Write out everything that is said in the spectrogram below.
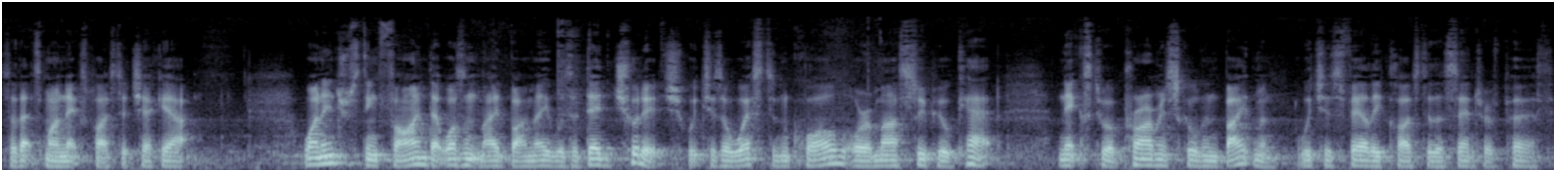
So that's my next place to check out. One interesting find that wasn't made by me was a dead chuditch, which is a western quoll or a marsupial cat, next to a primary school in Bateman, which is fairly close to the centre of Perth.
